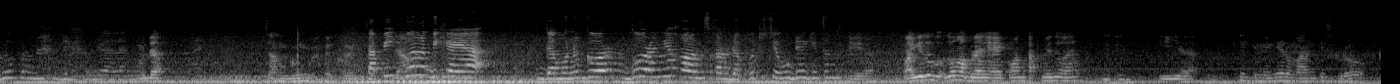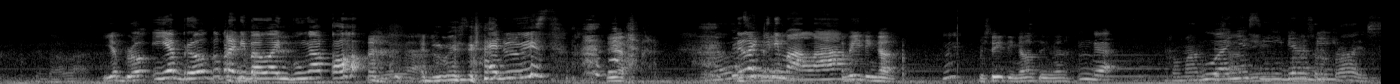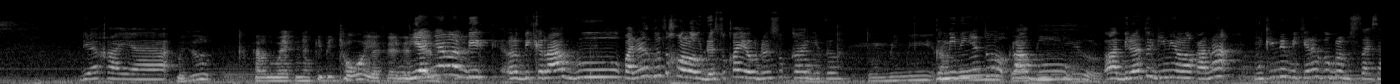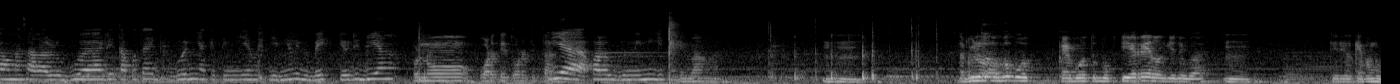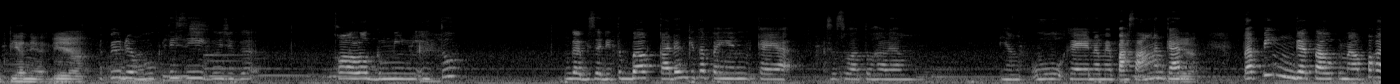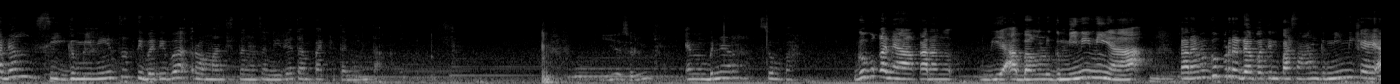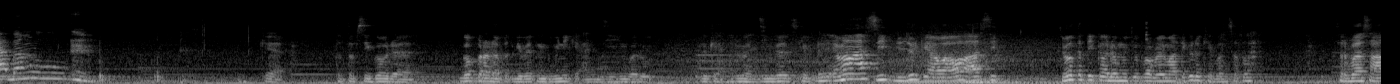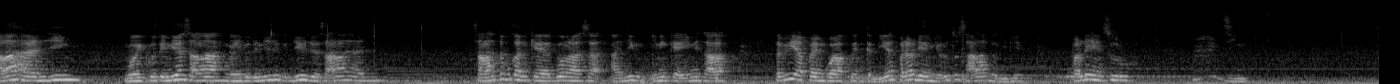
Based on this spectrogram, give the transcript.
Gue pernah udah udah alami udah. Canggung banget. tapi gue lebih kayak nggak mau negor. Gue orangnya kalau misalkan udah putus ya udah gitu. Iya. Lagi lu lu nggak berani eye contact gitu kan? Mm-mm. iya. Ya Gemini romantis bro. Iya bro. Iya bro. Gue pernah dibawain bunga kok. Eh kan. eh Luis. Iya. Dia lagi di Malang. Tapi tinggal Hmm? Mesti tinggal atau gimana? enggak Romantis. Guanya sih, dia lebih- surprise. dia kayak Berarti lu terlalu banyak menyakiti cowok ya saya dianya lebih lebih keragu padahal gue tuh kalau udah suka ya udah suka gitu Gemini. Gemininya tuh ragu labil. Labila tuh gini loh karena mungkin dia mikirnya gue belum selesai sama masa lalu gue dia takutnya gue nyakitin dia jadinya lebih baik yaudah dia yang Penuh worth it worth itan. iya kalau Gemini gitu Timbangan. Mhm. Tapi Tapi lu lo gue kayak butuh bukti real gitu gua. hmm. Tiril kayak pembuktian ya. Iya. tapi udah bukti sih gue juga kalau Gemini itu nggak bisa ditebak kadang kita pengen kayak sesuatu hal yang yang u kayak namanya pasangan kan Iya. tapi nggak tahu kenapa kadang si Gemini itu tiba-tiba romantis dengan sendiri tanpa kita minta Iya serius. emang bener sumpah gue bukannya karena dia abang lu Gemini nih ya Hmm. karena emang gue pernah dapetin pasangan Gemini kayak abang lu Kayak tetep sih gue udah gue pernah dapet gebetan Gemini kayak anjing baru itu kayak aduh anjing gue skip deh. Emang asik jujur kayak awal-awal asik. Cuma ketika udah muncul problematik udah kayak bangsat lah. Serba salah anjing. Gue ngikutin dia salah, gak ngikutin dia juga, dia juga salah anjing. Salah tuh bukan kayak gue ngerasa anjing ini kayak ini salah. Tapi apa yang gue lakuin ke dia padahal dia yang nyuruh tuh salah bagi dia. Dia yang suruh. Anjing.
